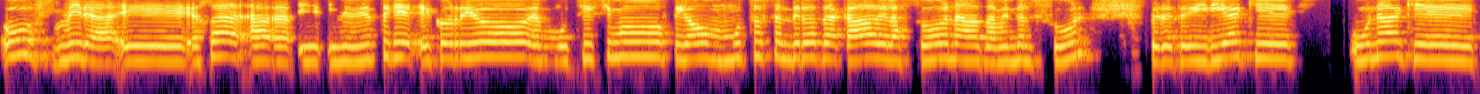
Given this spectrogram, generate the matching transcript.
Uf, mira, eh, o sea, independiente que he corrido en muchísimos, digamos, muchos senderos de acá, de la zona, también del sur, pero te diría que una que,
